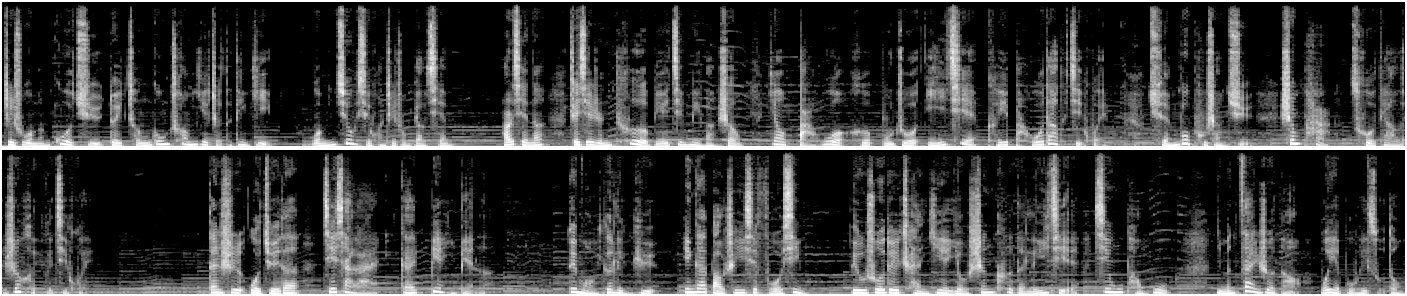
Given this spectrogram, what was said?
这是我们过去对成功创业者的定义。我们就喜欢这种标签。而且呢，这些人特别精力旺盛，要把握和捕捉一切可以把握到的机会，全部扑上去，生怕错掉了任何一个机会。但是我觉得接下来该变一变了，对某一个领域应该保持一些佛性，比如说对产业有深刻的理解，心无旁骛。你们再热闹，我也不为所动，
